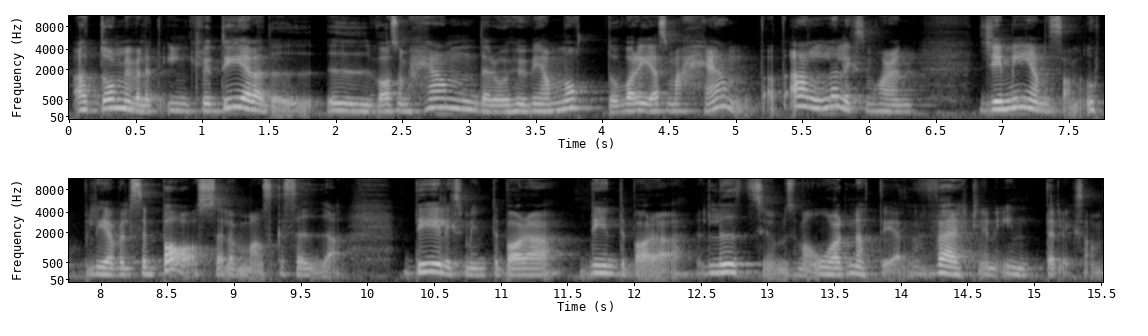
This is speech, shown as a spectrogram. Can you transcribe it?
att de är väldigt inkluderade i, i vad som händer och hur vi har mått och vad det är som har hänt. Att alla liksom har en gemensam upplevelsebas, eller vad man ska säga. Det är liksom inte bara, det är inte bara litium som har ordnat det. Verkligen inte liksom.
